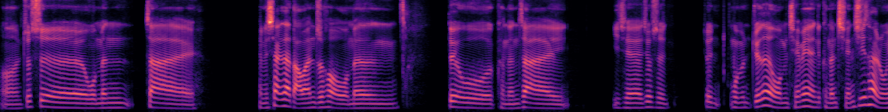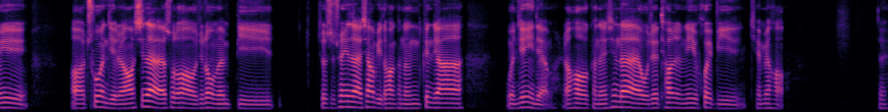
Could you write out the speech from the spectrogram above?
嗯，就是我们在可能下一赛打完之后，我们队伍可能在一些就是，就我们觉得我们前面可能前期太容易呃出问题，然后现在来说的话，我觉得我们比就是春季赛相比的话，可能更加稳健一点嘛。然后可能现在我觉得调整力会比前面好。对，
